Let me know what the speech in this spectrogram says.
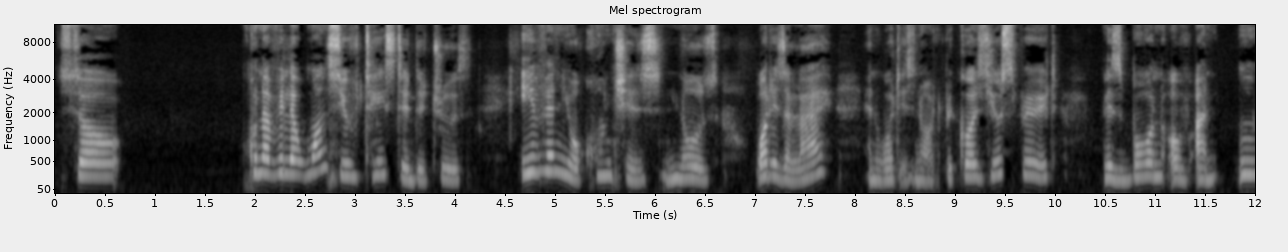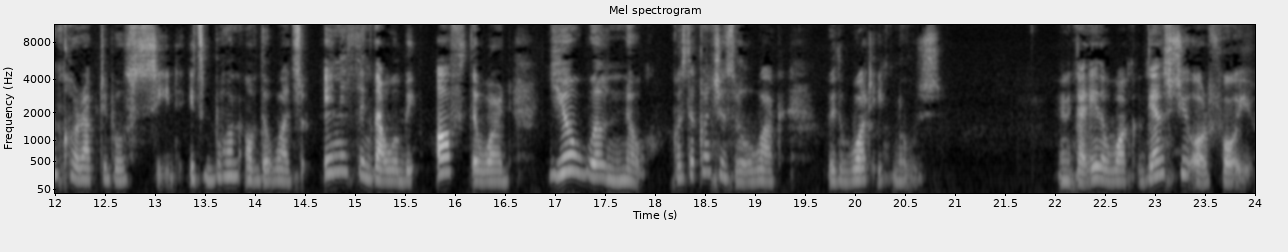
So, kuna vile once you've tasted the truth, even your conscience knows what is a lie and what is not because your spirit is born of an incorruptible seed. It's born of the word. So anything that will be off the word, you will know because the conscience will work with what it knows. And it can either work against you or for you.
